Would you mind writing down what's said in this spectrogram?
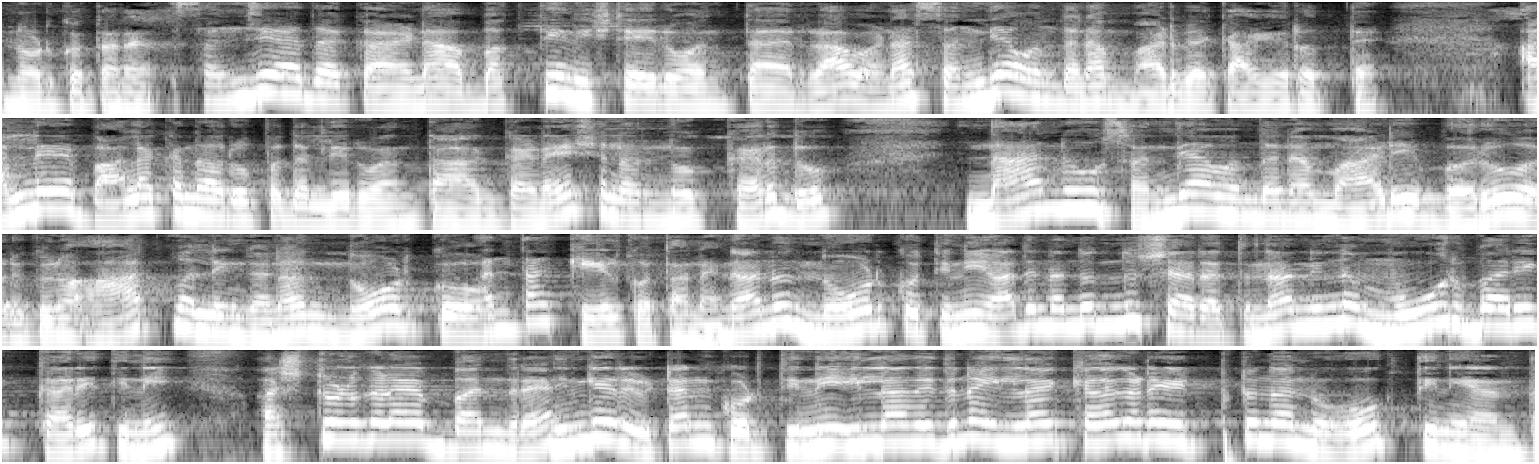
ನೋಡ್ಕೋತಾರೆ. ಸಂಜೆ ಆದ ಕಾರಣ ಭಕ್ತಿ ನಿಷ್ಠೆ ಇರುವಂತ ರಾವಣ ಸಂಧ್ಯಾ ವಂದನ ಮಾಡ್ಬೇಕಾಗಿರುತ್ತೆ. ಅಲ್ಲೇ ಬಾಲಕನ ರೂಪದಲ್ಲಿರುವಂತಹ ಗಣೇಶನನ್ನು ಕರೆದು, ನಾನು ಸಂಧ್ಯಾ ವಂದನ ಮಾಡಿ ಬರುವವರೆಗೂ ಆತ್ಮಲಿಂಗನ ನೋಡ್ಕೋ ಅಂತ ಕೇಳ್ಕೊತಾನೆ. ನಾನು ನೋಡ್ಕೋತೀನಿ ಅದು ನನ್ನೊಂದು ಷರತ್ತು. ನಾನು ನಿನ್ನ ಮೂರ್ ಬಾರಿ ಕರಿತೀನಿ, ಅಷ್ಟೊಳಗಡೆ ಬಂದ್ರೆ ನಿಂಗೆ ರಿಟರ್ನ್ ಕೊಡ್ತೀನಿ ಇಲ್ಲ ಅಂದ್ರೆ ಇದನ್ನ ಇಲ್ಲ ಕೆಳಗಡೆ ಇಟ್ಬಿಟ್ಟು ನಾನು ಹೋಗ್ತೀನಿ ಅಂತ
